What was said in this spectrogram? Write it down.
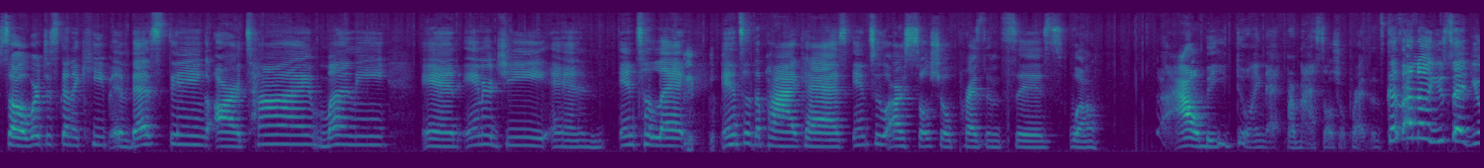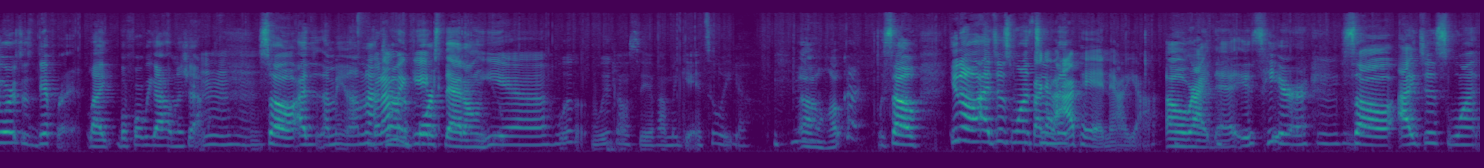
So we're just gonna keep investing our time, money, and energy and intellect into the podcast, into our social presences. Well, I'll be doing that for my social presence because I know you said yours is different. Like before we got on the show, Mm-hmm. so I, I mean, I'm not But trying I'ma to get- force that on you. Yeah, we're, we're gonna see if I'm gonna get into it, y'all. Oh, okay. So you know, I just want I to. got make- an iPad now, y'all. Oh, right, that is here. Mhm. So I just want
